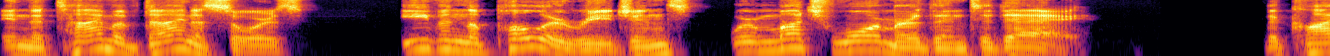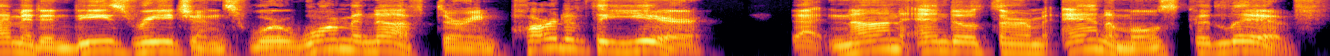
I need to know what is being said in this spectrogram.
In the time of dinosaurs, even the polar regions were much warmer than today. The climate in these regions were warm enough during part of the year that non endotherm animals could live.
